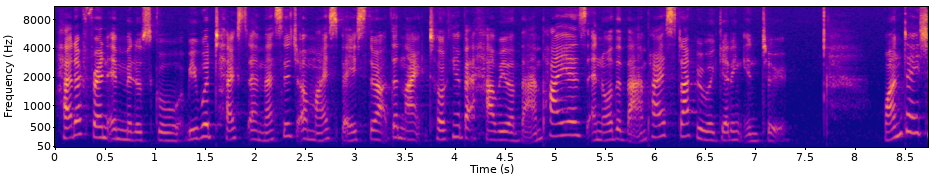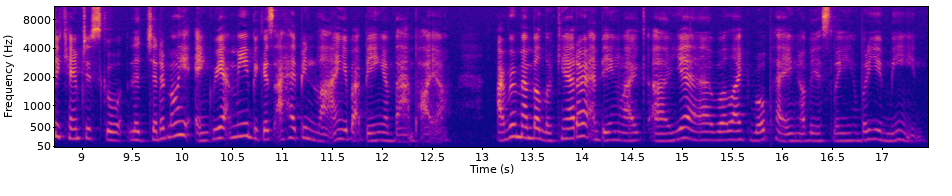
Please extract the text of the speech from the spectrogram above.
Had a friend in middle school. We would text a message on MySpace throughout the night talking about how we were vampires and all the vampire stuff we were getting into. One day she came to school legitimately angry at me because I had been lying about being a vampire. I remember looking at her and being like, uh, yeah, we're like role playing, obviously. What do you mean?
